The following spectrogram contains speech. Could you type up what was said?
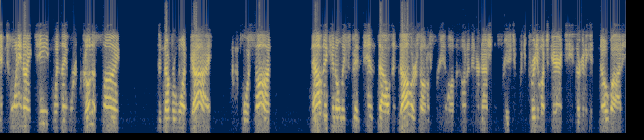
In 2019, when they were to sign the number one guy, Puason, now they can only spend ten thousand dollars on a free on, on an international free agent, which pretty much guarantees they're going to get nobody.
